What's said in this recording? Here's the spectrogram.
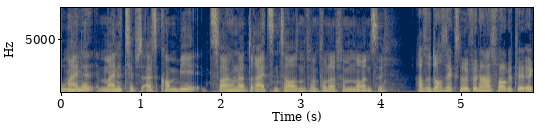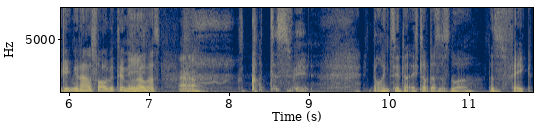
Hui. Meine, meine Tipps als Kombi 213.595. Hast du doch 6-0 für den HSV getippt, äh, gegen den HSV getippt Nee. oder was? Ja. Um Gottes Willen. 19. Ich glaube, das ist nur, das ist fake.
